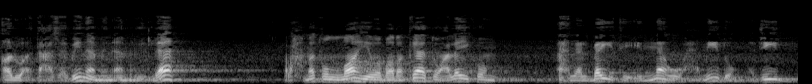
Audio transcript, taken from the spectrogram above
قالوا أتعجبين من أمر الله؟ رحمة الله وبركاته عليكم أهل البيت إنه حميد مجيد.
